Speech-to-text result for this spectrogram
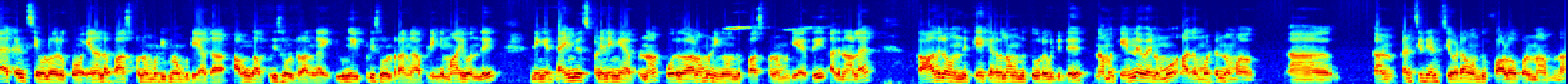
வேகன்சி எவ்வளோ இருக்கும் என்னால் பாஸ் பண்ண முடியுமா முடியாதா அவங்க அப்படி சொல்கிறாங்க இவங்க இப்படி சொல்கிறாங்க அப்படிங்கிற மாதிரி வந்து நீங்கள் டைம் வேஸ்ட் பண்ணினீங்க அப்படின்னா ஒரு காலமும் நீங்கள் வந்து பாஸ் பண்ண முடியாது. அதனால காதில் வந்து கேட்குறதெல்லாம் வந்து தூர விட்டுட்டு நமக்கு என்ன வேணுமோ அதை மட்டும் நம்ம கன் கன்சிடென்சியோட வந்து ஃபாலோ பண்ணோம்னா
